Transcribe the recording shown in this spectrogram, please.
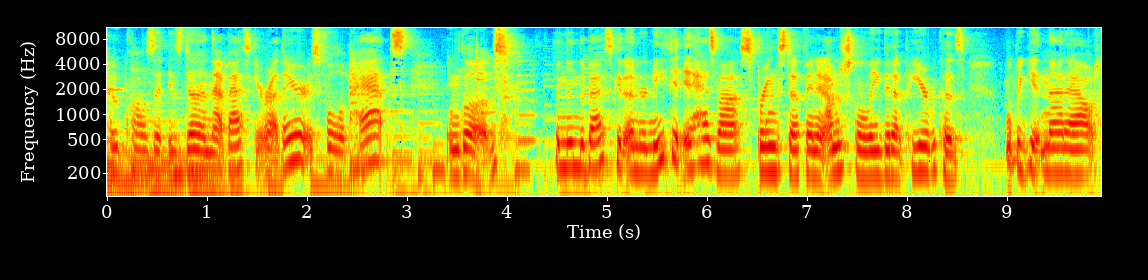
Coat closet is done. That basket right there is full of hats and gloves. And then the basket underneath it, it has my spring stuff in it. I'm just gonna leave it up here because we'll be getting that out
